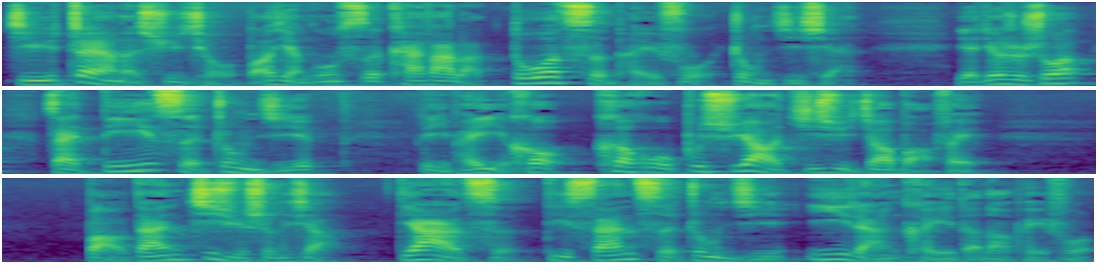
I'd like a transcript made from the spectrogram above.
基于这样的需求，保险公司开发了多次赔付重疾险。也就是说，在第一次重疾理赔以后，客户不需要继续交保费，保单继续生效，第二次、第三次重疾依然可以得到赔付。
